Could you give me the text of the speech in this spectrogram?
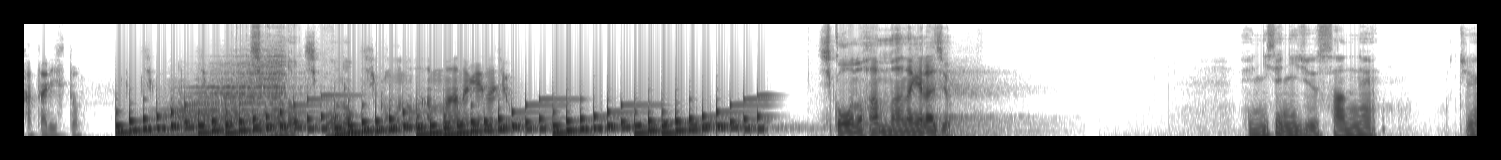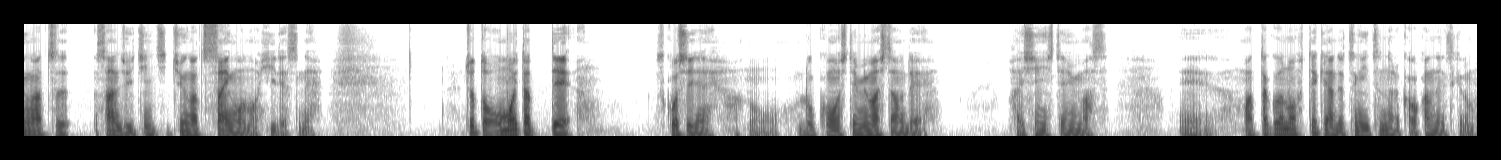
カタリスト。思考の思考の思考の思考の思思考のハンマー投げラジオ。考のハンマー投げラジオ。えー2023年10月31日10月最後の日ですね。ちょっと思い立って少しねあの録音してみましたので配信してみます、えー全くの不適なんで次いつになるかわかんないですけども、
